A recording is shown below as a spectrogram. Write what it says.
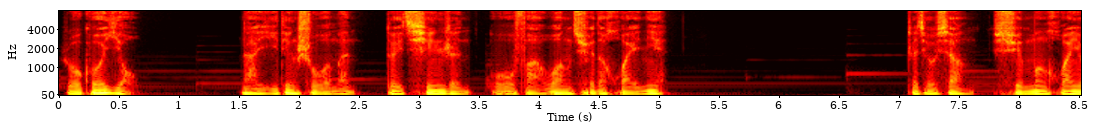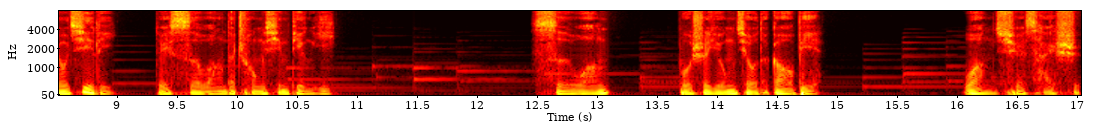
如果有，那一定是我们对亲人无法忘却的怀念。这就像《寻梦环游记》里对死亡的重新定义：死亡，不是永久的告别，忘却才是。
